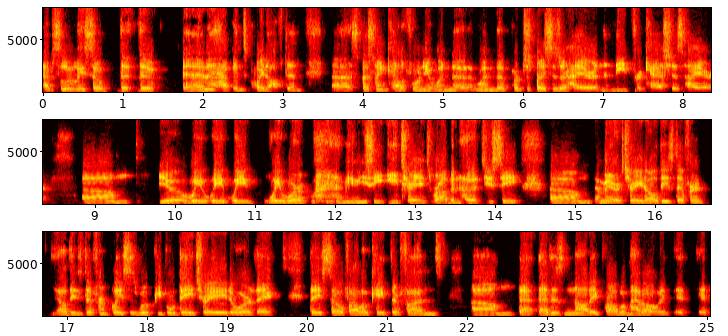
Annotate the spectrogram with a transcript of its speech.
absolutely. So the the and it happens quite often, uh, especially in California when the when the purchase prices are higher and the need for cash is higher. Um, you we, we, we, we work, I mean, you see E-Trades, Robinhoods, you see um, Ameritrade, all these different, all these different places where people day trade or they, they self-allocate their funds. Um, that, that is not a problem at all. It, it, it,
